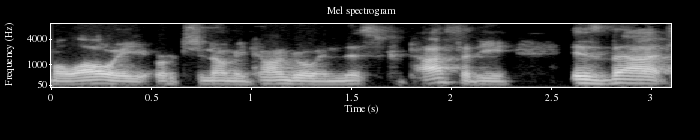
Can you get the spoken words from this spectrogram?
Malawi or to congo in this capacity is that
